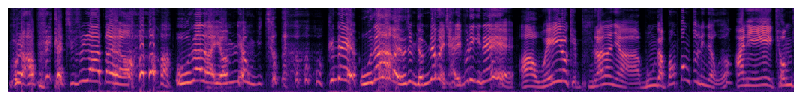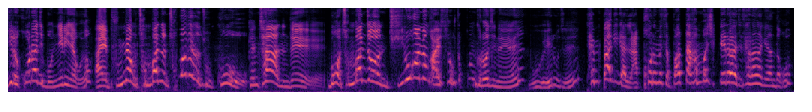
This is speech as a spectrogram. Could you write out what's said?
뭘 아프리카 주술 나왔다요 오나나 염력 미쳤다 근데 오나나가 요즘 염력을 잘 부리긴 해아 왜 이렇게 불안하냐 뭔가 뻥뻥 뚫리냐고요? 아니 경기를 꼬라지 뭔 일이냐고요? 아니 분명 전반전 초반에는 좋고 괜찮았는데 뭔가 전반전 뒤로 가면 갈수록 조금 그러지네 뭐 왜 이러지? 템빠기가 라커룸에서 빠따 한 번씩 때려야지 살아나긴 한다고?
